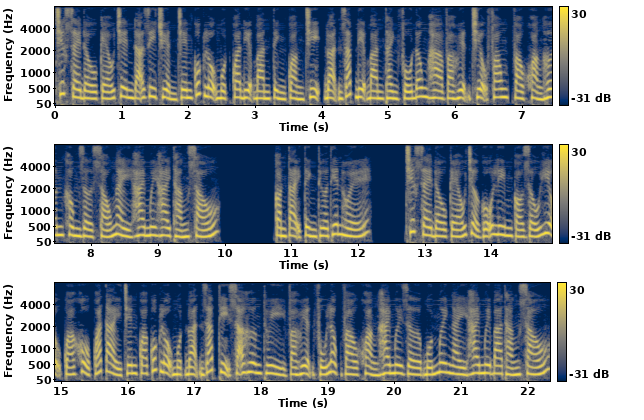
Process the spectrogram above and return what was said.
Chiếc xe đầu kéo trên đã di chuyển trên quốc lộ 1 qua địa bàn tỉnh Quảng Trị, đoạn giáp địa bàn thành phố Đông Hà và huyện Triệu Phong vào khoảng hơn 0 giờ 6 ngày 22 tháng 6. Còn tại tỉnh Thừa Thiên Huế, Chiếc xe đầu kéo chở gỗ lim có dấu hiệu quá khổ quá tải trên qua quốc lộ một đoạn giáp thị xã Hương Thủy và huyện Phú Lộc vào khoảng 20 giờ 40 ngày 23 tháng 6.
